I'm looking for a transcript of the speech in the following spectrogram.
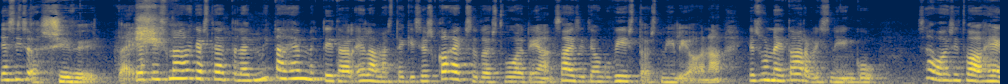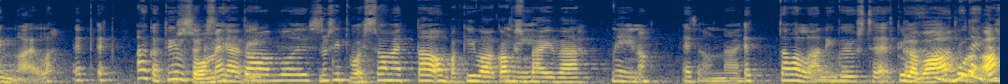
Ja siis, syvyyttä. ja siis mä oikeasti ajattelen, että mitä hemmettiä täällä elämässä tekisi, jos 18-vuotiaan saisit jonkun 15 miljoonaa ja sun ei tarvis niinku, sä voisit vaan hengailla. Et, et aika tylsäksi kävi. Vois. No sit vois somettaa, onpa kivaa kaksi Niin. päivää. Niin no, Et- se on näin. Et tavallaan niinku just se, että Kyllä vaan apura, ah,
